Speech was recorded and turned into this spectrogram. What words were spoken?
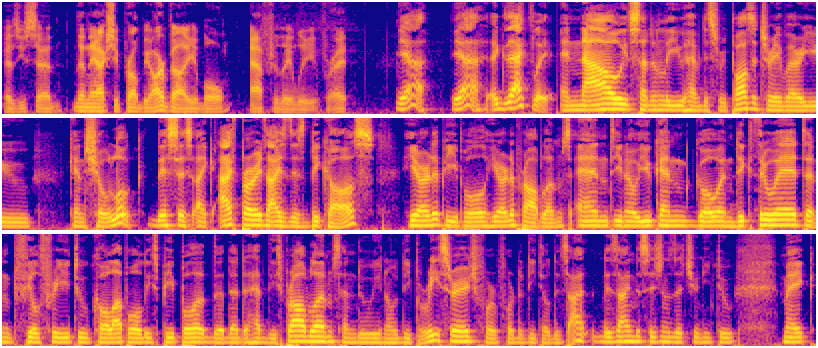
as you said, then they actually probably are valuable after they leave, right? Yeah, yeah, exactly. And now suddenly you have this repository where you can show, look, this is like I've prioritized this because here are the people, here are the problems, and you know you can go and dig through it and feel free to call up all these people that, that had these problems and do you know deeper research for for the detailed design design decisions that you need to make.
